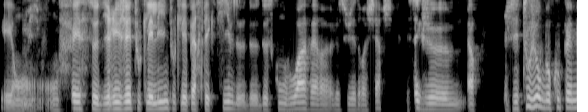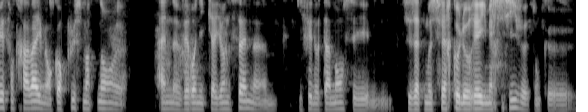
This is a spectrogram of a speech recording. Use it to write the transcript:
et on, oui. on, fait se diriger toutes les lignes, toutes les perspectives de, de, de ce qu'on voit vers euh, le sujet de recherche. C'est que je, alors j'ai toujours beaucoup aimé son travail, mais encore plus maintenant euh, Anne-Véronica Janssen, euh, qui fait notamment ces, ces, atmosphères colorées immersives, donc euh,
